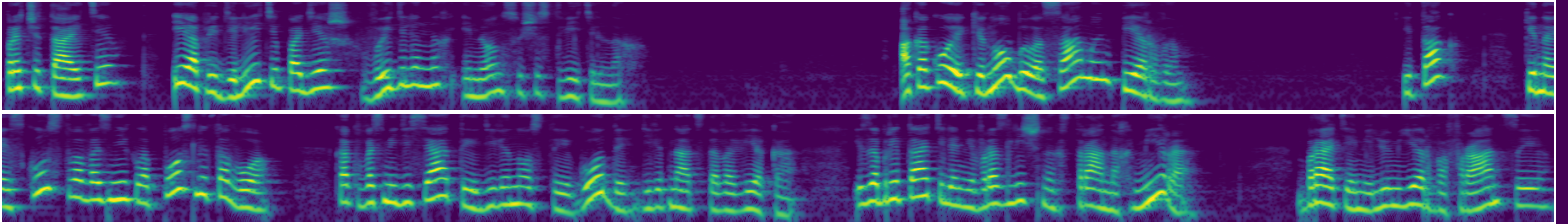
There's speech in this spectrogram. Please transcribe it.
Прочитайте и определите падеж выделенных имен существительных. А какое кино было самым первым? Итак, киноискусство возникло после того, как в 80-е 90-е годы XIX века изобретателями в различных странах мира, братьями Люмьер во Франции,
